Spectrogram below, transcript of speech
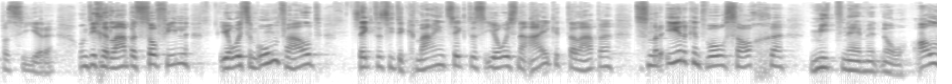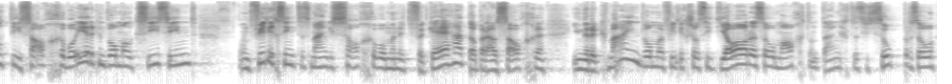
passieren kann. Und ich erlebe so viel in unserem Umfeld, sagt das in der Gemeinde, sagt das in unserem eigenen Leben, dass wir irgendwo Sachen mitnehmen noch. Alte Sachen, die irgendwo mal sind. Und vielleicht sind das manchmal Sachen, die man nicht vergeben hat, aber auch Sachen in einer Gemeinde, wo man vielleicht schon seit Jahren so macht und denkt, das ist super so.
